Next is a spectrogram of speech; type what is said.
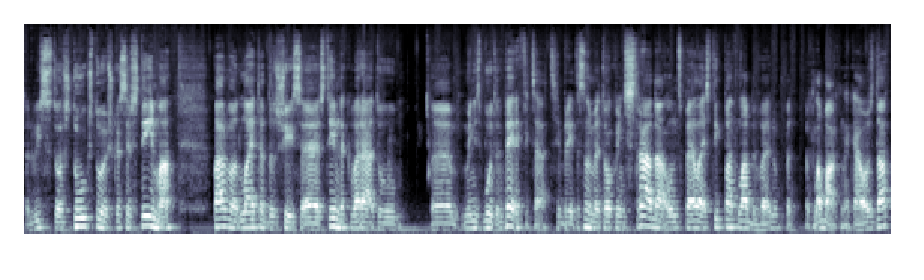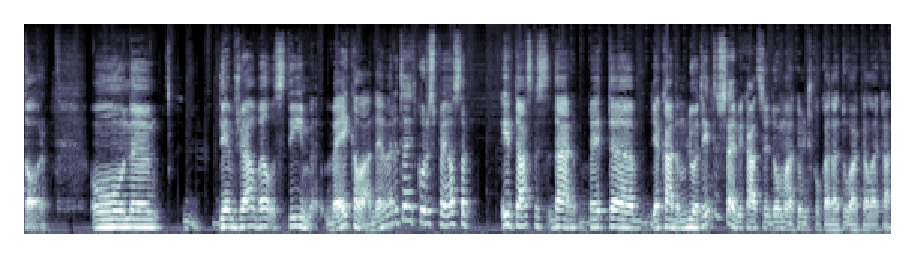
Visus tos tūkstošus, kas ir Steamā, pārbauda, lai tad šīs eh, Steam Deck varētu viņas būtu verificētas. Ja tas nozīmē, to, ka viņas strādā un spēlēs tikpat labi, vai nu, pat, pat labāk nekā uz datora. Un, diemžēl, vēl Steam veikalā nevar redzēt, kuras spēles ir tās, kas dara. Bet, uh, ja kādam ļoti interesē, ja kāds ir domājis, ka viņš kaut kādā tuvākajā laikā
